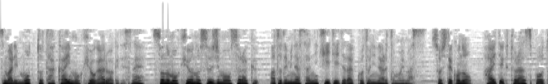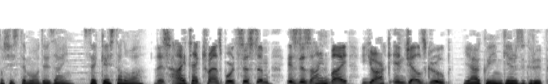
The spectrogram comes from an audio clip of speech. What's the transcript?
つまりもっと高い目標があるわけですね。その目標の数字もおそらく後で皆さんに聞いていただくことになると思います。そしてこのハイテクトランスポートシステムをデザイン、設計したのは This high-tech transport system is designed by Yark Ingels Group ヤーク・インゲルズグループ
